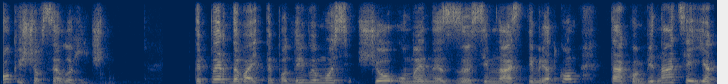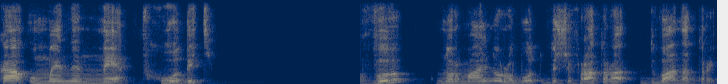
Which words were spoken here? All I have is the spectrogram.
Поки що все логічно. Тепер давайте подивимось, що у мене з 17 рядком та комбінація, яка у мене не входить в нормальну роботу дешифратора 2 на 3.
